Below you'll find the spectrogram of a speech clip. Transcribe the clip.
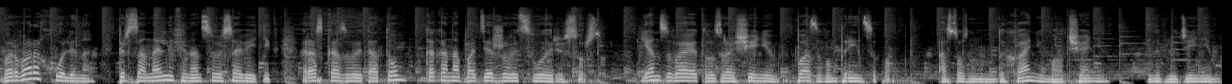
Варвара Холина, персональный финансовый советник, рассказывает о том, как она поддерживает свой ресурс. Я называю это возвращением базовым принципам – осознанному дыханию, молчанию и наблюдением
